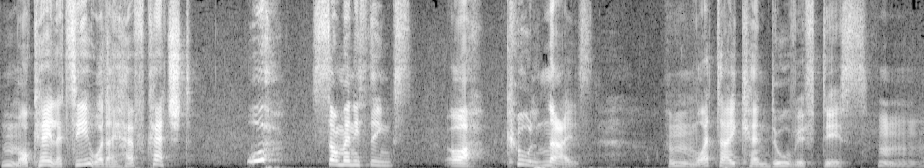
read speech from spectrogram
Hmm, okay, let's see what I have catched. Oh, so many things. Oh, cool, nice. Hmm, what I can do with this? Hmm.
